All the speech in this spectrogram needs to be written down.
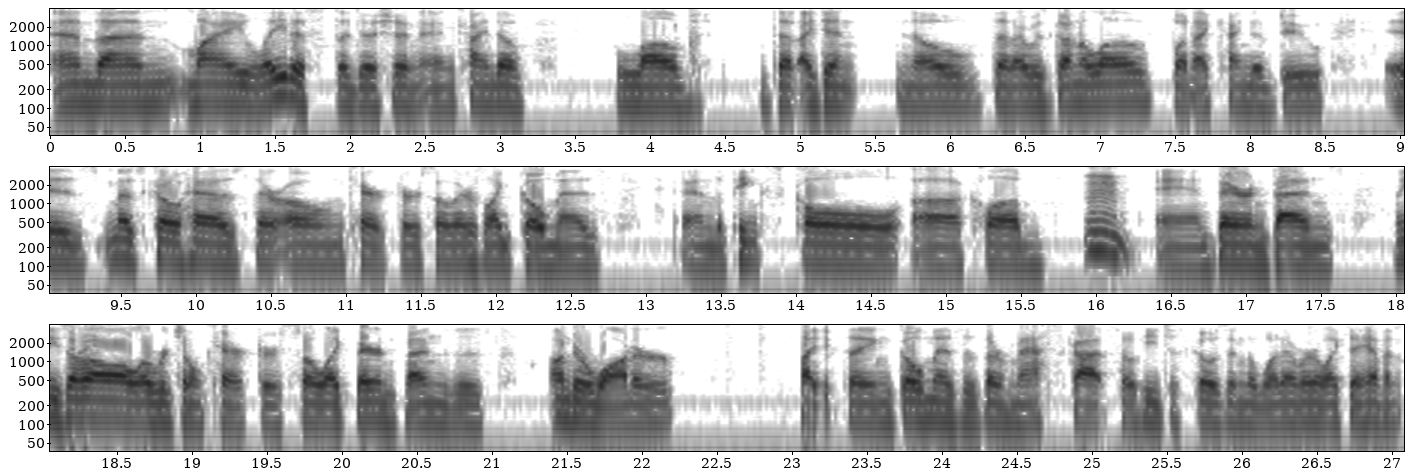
And then my latest edition and kind of love that I didn't know that I was gonna love, but I kind of do, is Mezco has their own characters. So there's like Gomez and the Pink Skull uh, Club mm, and Baron Bends. And these are all original characters. So like Baron Bends is underwater type thing. Gomez is their mascot, so he just goes into whatever. Like they haven't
